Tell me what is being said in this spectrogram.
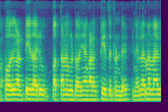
അപ്പോൾ അത് കളക്ട് ചെയ്താൽ ഒരു പത്തെണ്ണം കിട്ടും. ഞാൻ കളക്ട് ചെയ്തിട്ടുണ്ട്. പിന്നെ എല്ലാം പറഞ്ഞാൽ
